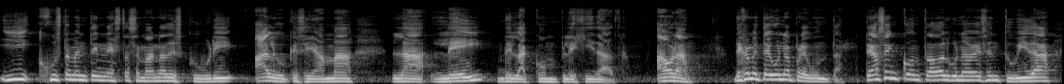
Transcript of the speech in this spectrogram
y justamente en esta semana descubrí algo que se llama la ley de la complejidad. Ahora, déjame te hago una pregunta. ¿Te has encontrado alguna vez en tu vida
